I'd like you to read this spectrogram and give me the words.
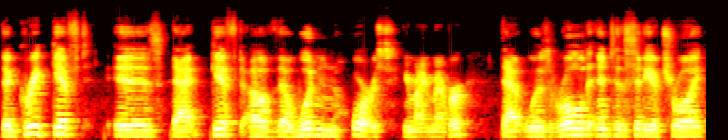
The Greek gift is that gift of the wooden horse, you might remember, that was rolled into the city of Troy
